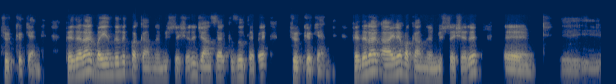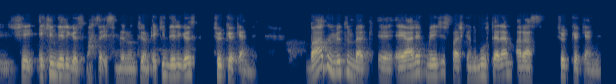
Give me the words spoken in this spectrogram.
Türk kökenli. Federal Bayındırlık Bakanlığı Müsteşarı Cansel Kızıltepe Türk kökenli. Federal Aile Bakanlığı Müsteşarı e, e, şey Ekin Deligöz bazı isimleri unutuyorum. Ekin Deligöz Türk kökenli. Baden-Württemberg e, Eyalet Meclis Başkanı Muhterem Aras Türk kökenli.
